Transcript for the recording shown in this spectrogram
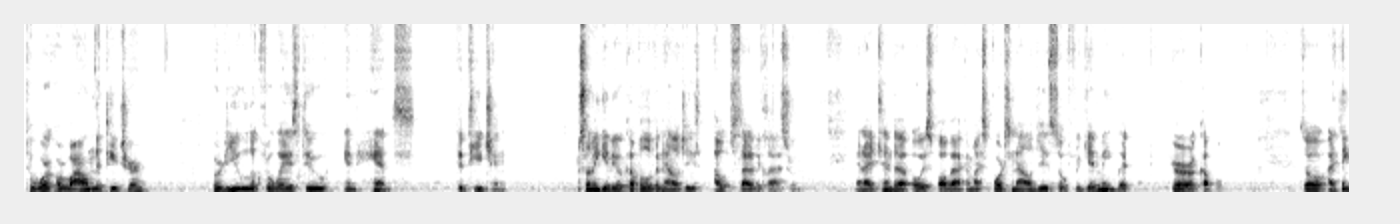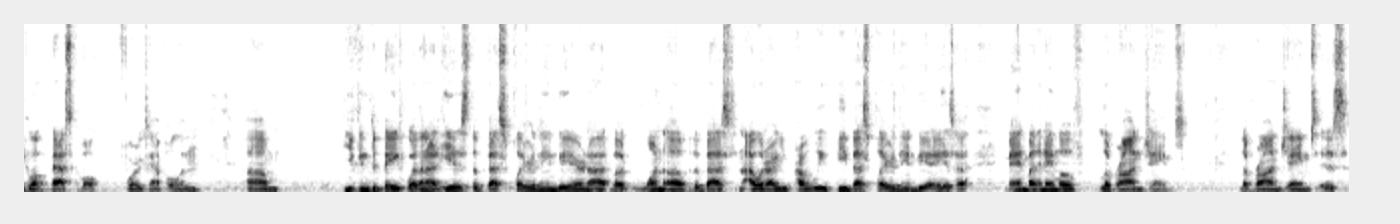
to work around the teacher, or do you look for ways to enhance the teaching? So let me give you a couple of analogies outside of the classroom and I tend to always fall back on my sports analogies, so forgive me, but here are a couple. So I think about basketball, for example, and um, you can debate whether or not he is the best player in the NBA or not, but one of the best, and I would argue probably the best player in the NBA, is a man by the name of LeBron James. LeBron James is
